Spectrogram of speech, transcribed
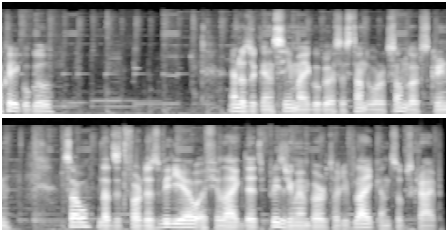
Okay Google. And as you can see my Google Assistant works on lock screen. So that's it for this video, if you liked it please remember to leave like and subscribe.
